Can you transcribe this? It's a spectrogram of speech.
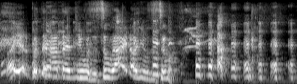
why you had to put that out there? You was a super. I didn't know you was a supervisor.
